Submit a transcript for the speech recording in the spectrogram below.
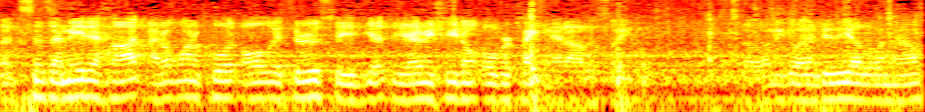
But since I made it hot, I don't want to pull it all the way through, so you, get, you gotta make sure you don't over tighten it, obviously. So let me go ahead and do the other one now.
